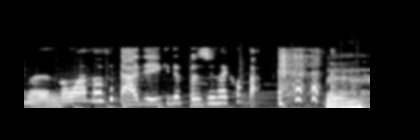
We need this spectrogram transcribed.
né, numa novidade aí que depois a gente vai contar. é.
